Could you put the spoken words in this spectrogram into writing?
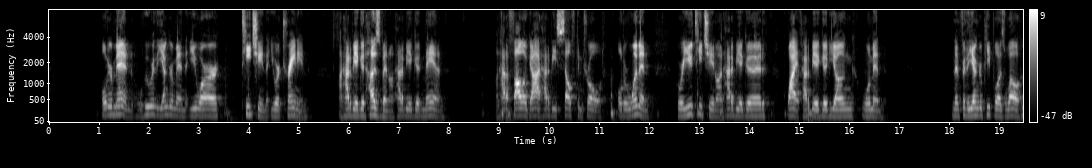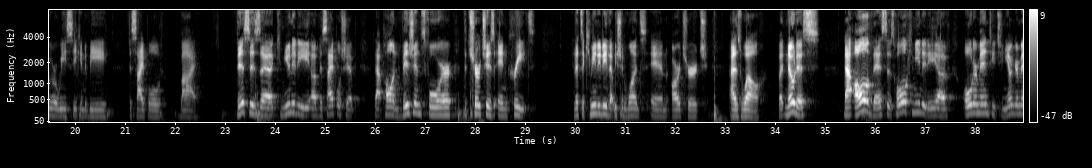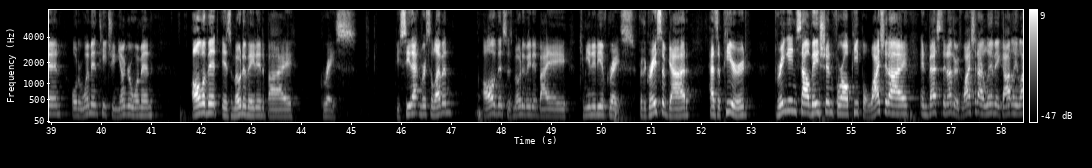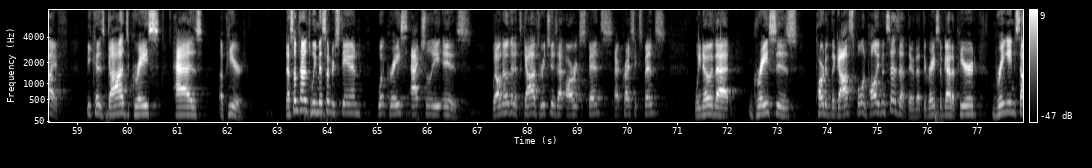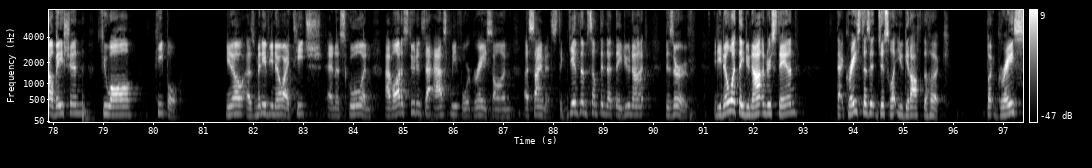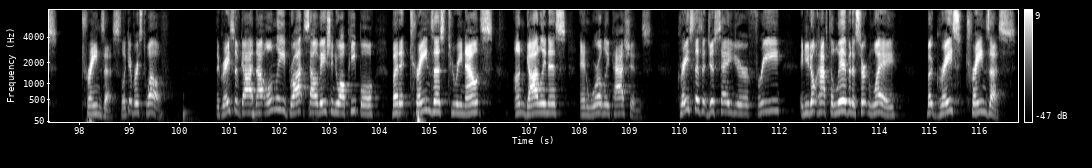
older men, who are the younger men that you are teaching, that you are training on how to be a good husband, on how to be a good man, on how to follow God, how to be self controlled. Older women, who are you teaching on how to be a good wife, how to be a good young woman? And then for the younger people as well, who are we seeking to be discipled by? This is a community of discipleship that Paul envisions for the churches in Crete. And it's a community that we should want in our church as well. But notice that all of this, this whole community of older men teaching younger men, older women teaching younger women, all of it is motivated by grace. Do you see that in verse 11? All of this is motivated by a community of grace. For the grace of God has appeared, bringing salvation for all people. Why should I invest in others? Why should I live a godly life? because God's grace has appeared. Now, sometimes we misunderstand what grace actually is. We all know that it's God's riches at our expense, at Christ's expense. We know that grace is part of the gospel, and Paul even says that there, that the grace of God appeared, bringing salvation to all people. You know, as many of you know, I teach in a school, and I have a lot of students that ask me for grace on assignments, to give them something that they do not deserve. And you know what they do not understand? that grace doesn't just let you get off the hook, but grace trains us. Look at verse 12. The grace of God not only brought salvation to all people, but it trains us to renounce ungodliness and worldly passions. Grace doesn't just say you're free and you don't have to live in a certain way, but grace trains us.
